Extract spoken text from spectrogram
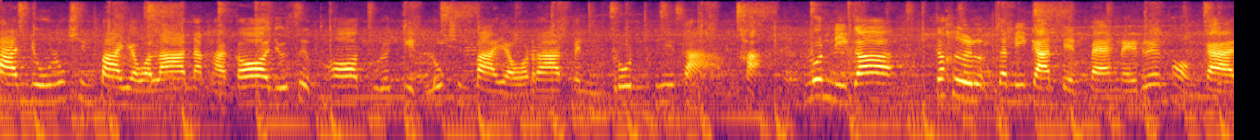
ร้านยูลูกชิ้นปลาเยาวราชนะคะ ก็ยุสืบทอดธุรกิจลูกชิ้นปลาเยาวราชเป็นรุ่นที่ 3 ค่ะ รุ่นนี้ก็ก็คือจะมีการเปลี่ยนแปลงในเรื่องของการ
